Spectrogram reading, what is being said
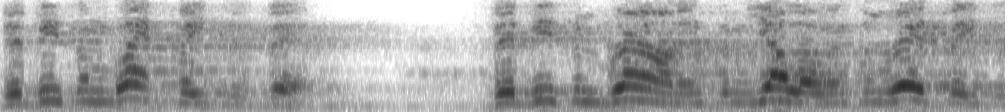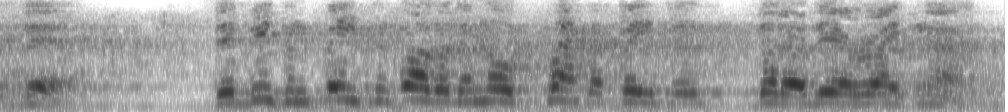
There'd be some black faces there. There'd be some brown and some yellow and some red faces there. There'd be some faces other than those cracker faces that are there right now.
